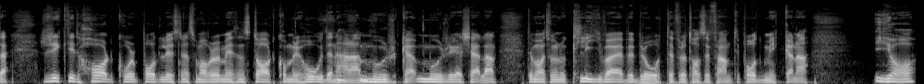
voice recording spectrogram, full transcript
här, riktigt hardcore poddlyssnare som har varit med sedan start kommer ihåg den här mörka, murriga källaren. Där man var tvungen att kliva över bråte för att ta sig fram till poddmickarna. Ja,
